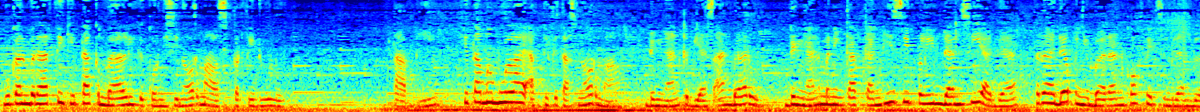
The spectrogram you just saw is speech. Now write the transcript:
bukan berarti kita kembali ke kondisi normal seperti dulu. Tapi, kita memulai aktivitas normal dengan kebiasaan baru, dengan meningkatkan disiplin dan siaga terhadap penyebaran COVID-19.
